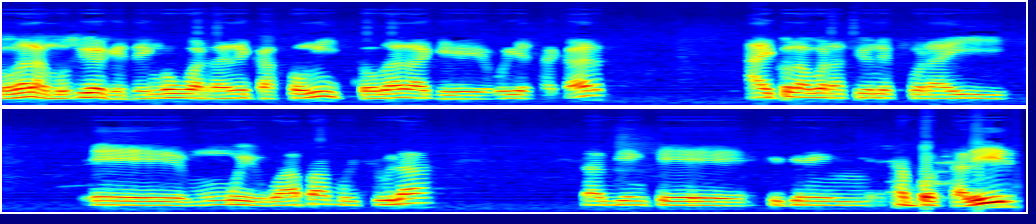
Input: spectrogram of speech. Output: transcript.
toda la música que tengo guardada en el cajón y toda la que voy a sacar. Hay colaboraciones por ahí eh, muy guapas, muy chulas, también que, que tienen, están por salir.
